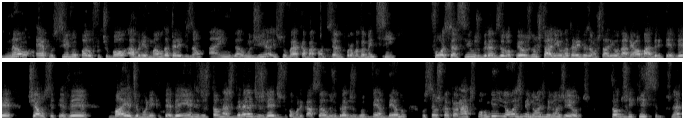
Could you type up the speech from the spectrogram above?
Não é possível para o futebol abrir mão da televisão ainda. Um dia isso vai acabar acontecendo? Provavelmente sim. Fosse assim, os grandes europeus não estariam na televisão, estariam na Real Madrid TV, Chelsea TV, Bayern de Munique TV, e eles estão nas grandes redes de comunicação, nos grandes grupos, vendendo os seus campeonatos por milhões, milhões, milhões de euros. Todos riquíssimos, né?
